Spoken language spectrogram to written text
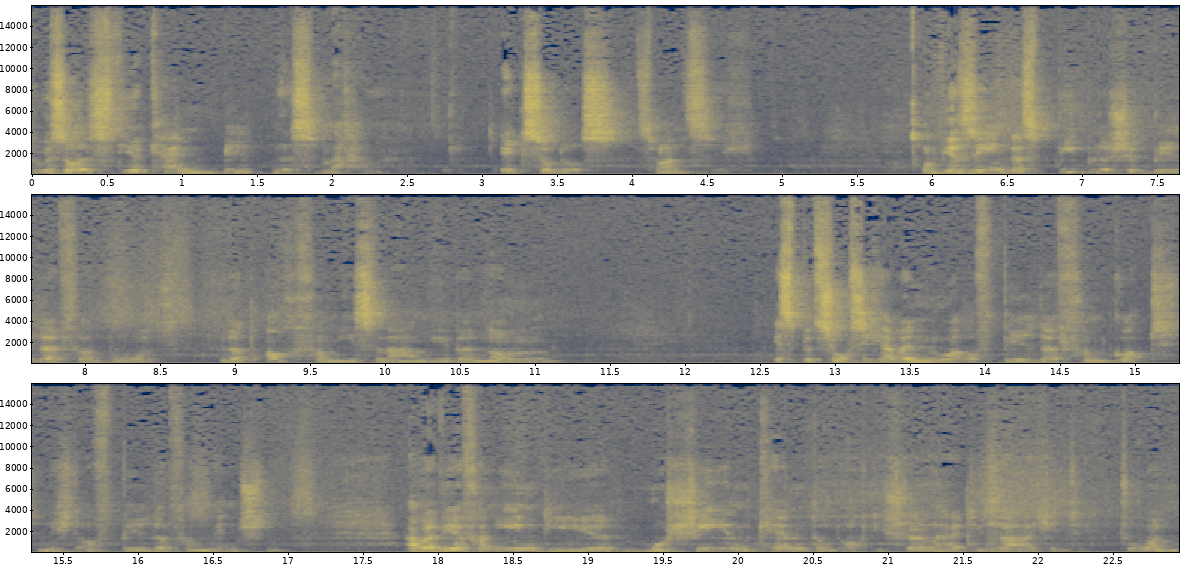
Du sollst dir kein Bildnis machen. Exodus 20. Und wir sehen, das biblische Bilderverbot wird auch vom Islam übernommen. Es bezog sich aber nur auf Bilder von Gott, nicht auf Bilder von Menschen. Aber wer von Ihnen die Moscheen kennt und auch die Schönheit dieser Architekturen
